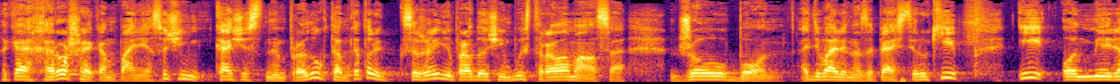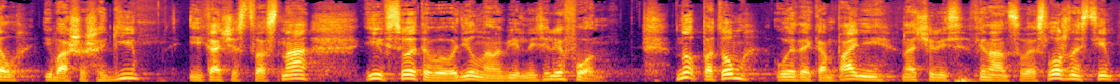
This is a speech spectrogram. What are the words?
такая хорошая компания с очень качественным продуктом, который, к сожалению, правда, очень быстро ломался. Джо Бон. Одевали на запястье руки, и он мерил и ваши шаги, и качество сна, и все это выводил на мобильный телефон. Но потом у этой компании начались финансовые сложности,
